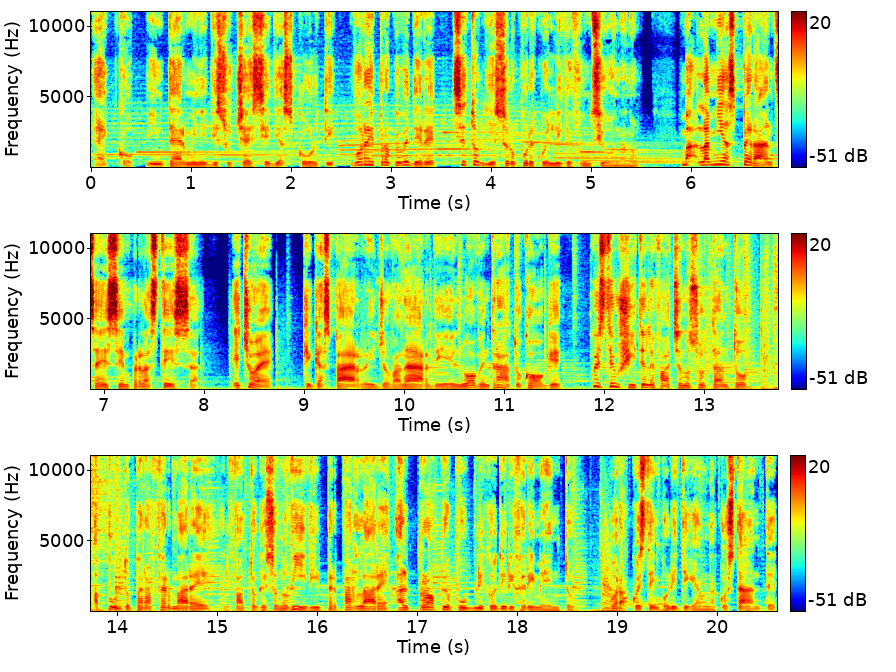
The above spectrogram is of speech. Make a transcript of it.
ecco, in termini di successi e di ascolti. Vorrei proprio vedere se togliessero pure quelli che funzionano. Ma la mia speranza è sempre la stessa, e cioè che Gasparri, Giovanardi e il nuovo entrato Coghe queste uscite le facciano soltanto appunto per affermare il fatto che sono vivi, per parlare al proprio pubblico di riferimento. Ora, questa in politica è una costante.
